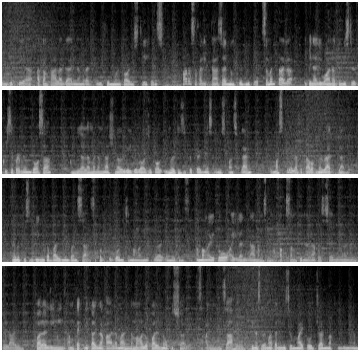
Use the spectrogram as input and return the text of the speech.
industriya at ang kahalagaan ng radiation monitoring stations para sa kaligtasan ng publiko. Samantala, ipinaliwanag ni Mr. Christopher Mendoza ang nilalaman ng National Radiological Emergency Preparedness and Response Plan o mas kilala sa tawag na RAD Plan na nagsisilbing gabay ng bansa sa pagtugon sa mga nuclear emergency. Ang mga ito ay ilan lamang sa mga paksang tinalakay sa seminar na nagdalayon palalingin ang technical na kaalaman ng mga lokal na opisyal. Sa kanyang mensahe, pinasalamatan ni Mr. Michael John Makiling ng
